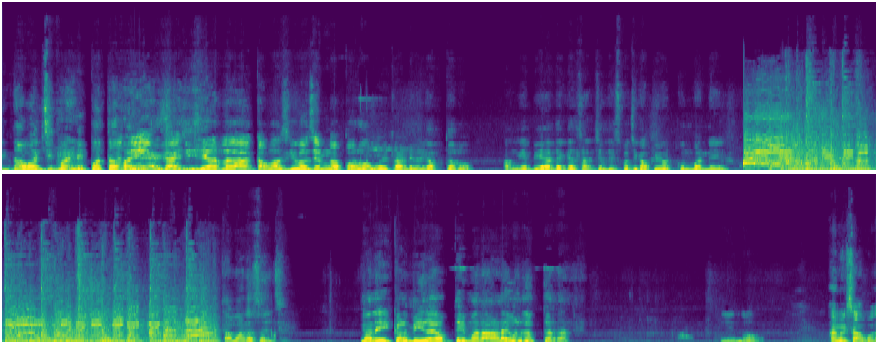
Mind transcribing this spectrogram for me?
ఇంత మంచి బండి కొత్త బండి. గాయస్ బిఆర్ లా కవాస్ గివాస్ ఏం కప్పారు. ఇట్లాంటివి కప్తారు అందుకే బిఆర్ లకి వెళ్ళి సంచులు తీసుకొచ్చి కప్పి పెట్టుకుంది బండి. టమాటా సంచి మళ్ళీ ఇక్కడ మీద కప్తే మళ్ళీ ఆడవాళ్ళు కప్తారా ఏందో? ఆమెకు సగం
